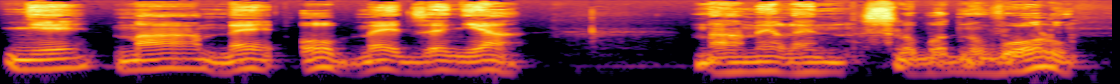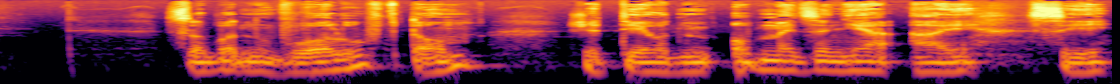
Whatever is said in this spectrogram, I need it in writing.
Nemáme obmedzenia. Máme len slobodnú vôľu. Slobodnú vôľu v tom, že tie obmedzenia aj si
